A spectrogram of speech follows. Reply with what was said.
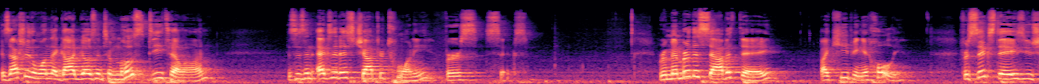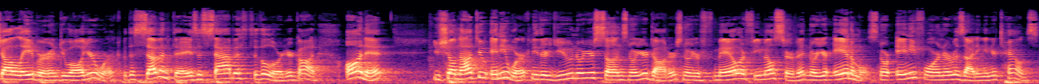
is actually the one that God goes into most detail on. This is in Exodus chapter 20, verse 6. Remember the Sabbath day by keeping it holy. For six days you shall labor and do all your work, but the seventh day is a Sabbath to the Lord your God. On it you shall not do any work, neither you nor your sons, nor your daughters, nor your male or female servant, nor your animals, nor any foreigner residing in your towns.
